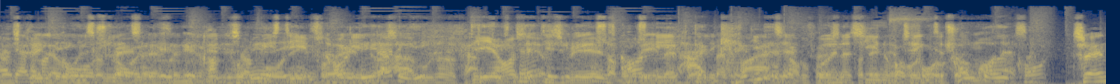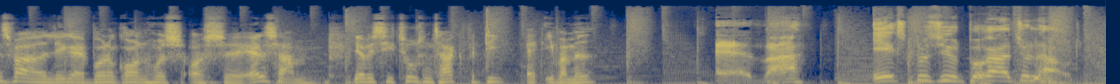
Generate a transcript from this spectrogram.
med spillere Danmark udenlands, overslår altså, en- det er ligesom bevidst for højde. en, Det er der har det 100 ikke. kampe. Det er også Det er en disciplin, som måske har som det har til at gå ind og sige nogle ting til dommeren. Altså. Så ansvaret ligger i bund og grund hos os øh, alle sammen. Jeg vil sige tusind tak, fordi at I var med. Hvad? Eksklusivt på Radio Loud.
